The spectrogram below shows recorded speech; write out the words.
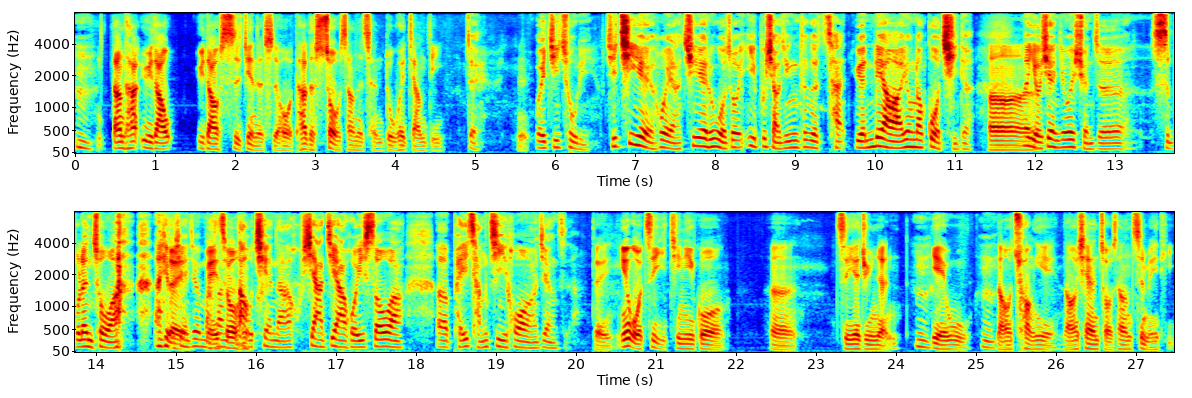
嗯，当他遇到遇到事件的时候，他的受伤的程度会降低。对，嗯危机处理，其实企业也会啊。企业如果说一不小心这个产原料啊用到过期的，嗯，那有些人就会选择死不认错啊，啊，有些人就马上没错。道歉啊、下架回收啊、呃赔偿计划啊这样子。对，因为我自己经历过，嗯、职业军人、嗯。业务，嗯。然后创业，然后现在走上自媒体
